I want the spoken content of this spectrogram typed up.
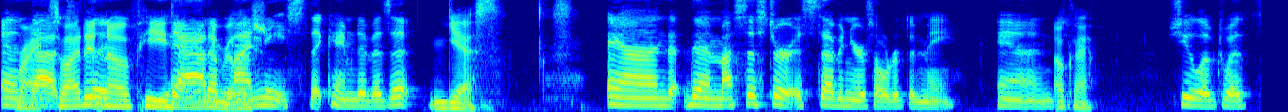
And right. So I didn't know if he dad of my niece that came to visit. Yes. And then my sister is seven years older than me, and Okay. she lived with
